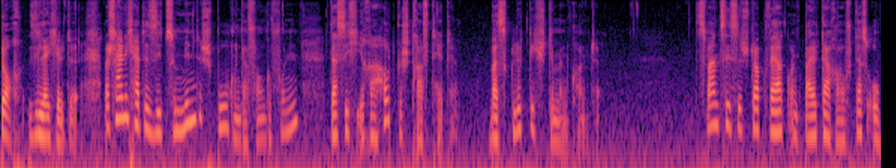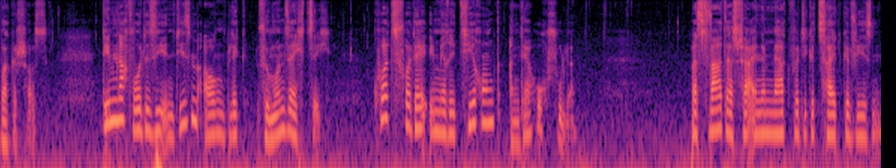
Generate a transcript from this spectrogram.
Doch, sie lächelte. Wahrscheinlich hatte sie zumindest Spuren davon gefunden, dass sich ihre Haut gestrafft hätte, was glücklich stimmen konnte. Zwanzigstes Stockwerk und bald darauf das Obergeschoss. Demnach wurde sie in diesem Augenblick 65, kurz vor der Emeritierung an der Hochschule. Was war das für eine merkwürdige Zeit gewesen?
